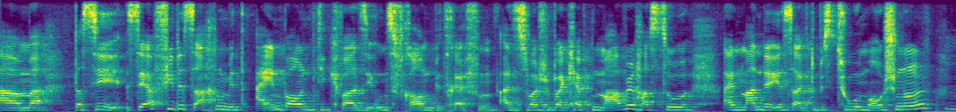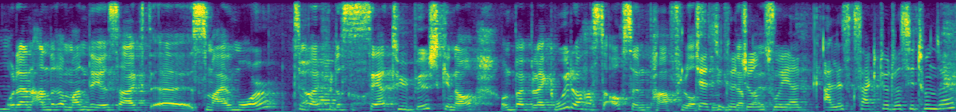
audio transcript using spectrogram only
ähm, dass sie sehr viele Sachen mit einbauen, die quasi uns Frauen betreffen. Also zum Beispiel bei Captain Marvel hast du einen Mann, der ihr sagt, du bist too emotional oder ein anderer Mann, der ihr sagt, äh, smile more zum Oh Beispiel. Das ist sehr typisch, genau. Und bei Black Widow hast du auch so ein paar Flossen. die Jessica Jones, wo sind. ja alles gesagt wird, was sie tun soll.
